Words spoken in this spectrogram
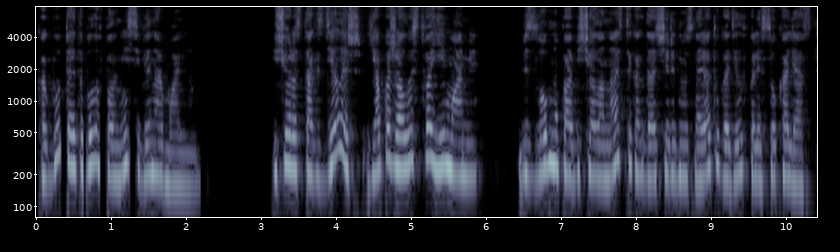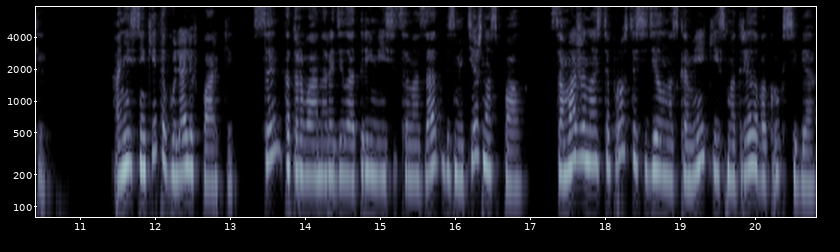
как будто это было вполне себе нормальным. «Еще раз так сделаешь, я пожалуюсь твоей маме», – беззлобно пообещала Настя, когда очередной снаряд угодил в колесо коляски. Они с Никитой гуляли в парке. Сын, которого она родила три месяца назад, безмятежно спал. Сама же Настя просто сидела на скамейке и смотрела вокруг себя.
